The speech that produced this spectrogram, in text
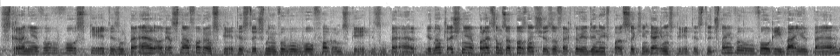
stronie www.spirityzm.pl oraz na forum spirytystycznym www.forumspirityzm.pl. Jednocześnie polecam zapoznać się z ofertą jedynej w Polsce księgarni spirytystycznej www.revail.pl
